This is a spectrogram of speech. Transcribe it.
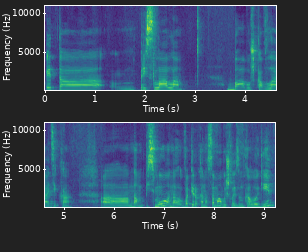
это прислала бабушка Владика а, нам письмо. Она, во-первых, она сама вышла из онкологии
